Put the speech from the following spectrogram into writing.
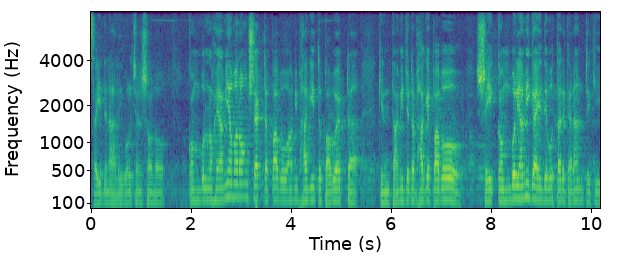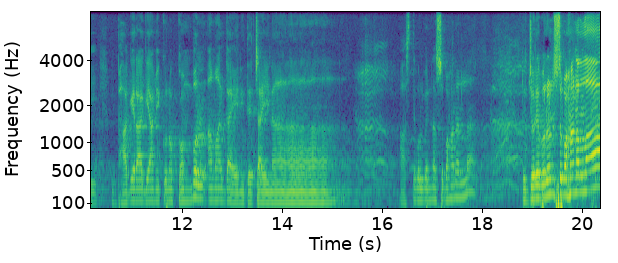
সাইদিন আলী বলছেন, শোনো কম্বল না হয় আমি আমার অংশ একটা পাবো, আমি ভাগই তো পাবো একটা। কিন্তু আমি যেটা ভাগে পাবো, সেই কম্বলই আমি গায়ে দেব, তার গ্যারান্টি কি? ভাগের আগে আমি কোনো কম্বল আমার গায়ে নিতে চাই না। আসতে বলবেন না সুবাহান আল্লাহ তো জোরে বলুন সুবাহান আল্লাহ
